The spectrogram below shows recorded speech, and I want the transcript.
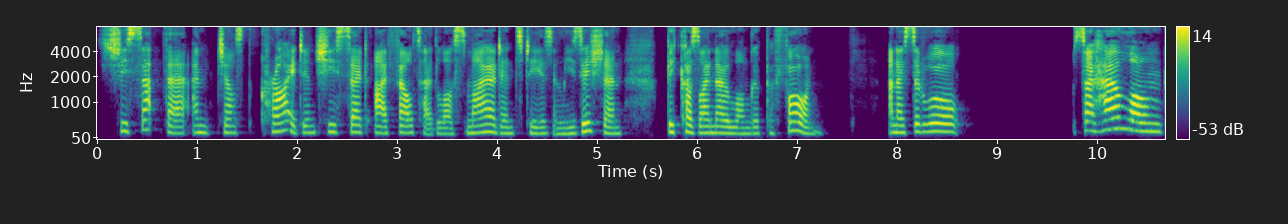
She sat there and just cried. And she said, I felt I'd lost my identity as a musician because I no longer perform. And I said, Well, so how long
